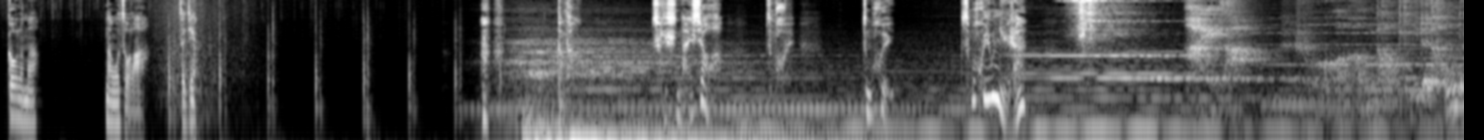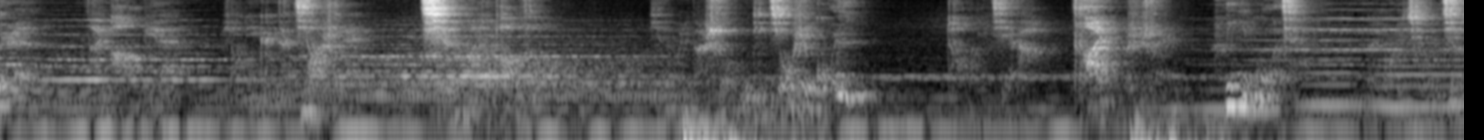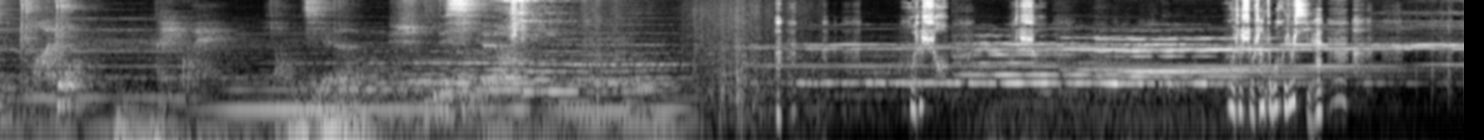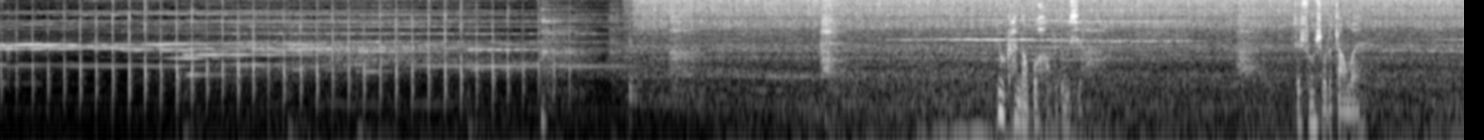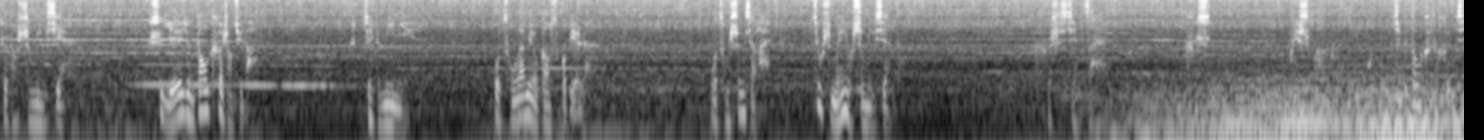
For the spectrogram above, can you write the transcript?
够了吗？那我走了，再见。笑啊，怎么会？怎么会？怎么会有女人？手上怎么会有血？又看到不好的东西了。这双手的掌纹，这道生命线，是爷爷用刀刻上去的。这个秘密，我从来没有告诉过别人。我从生下来，就是没有生命线的。可是现在，可是，为什么这个刀刻的痕迹？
